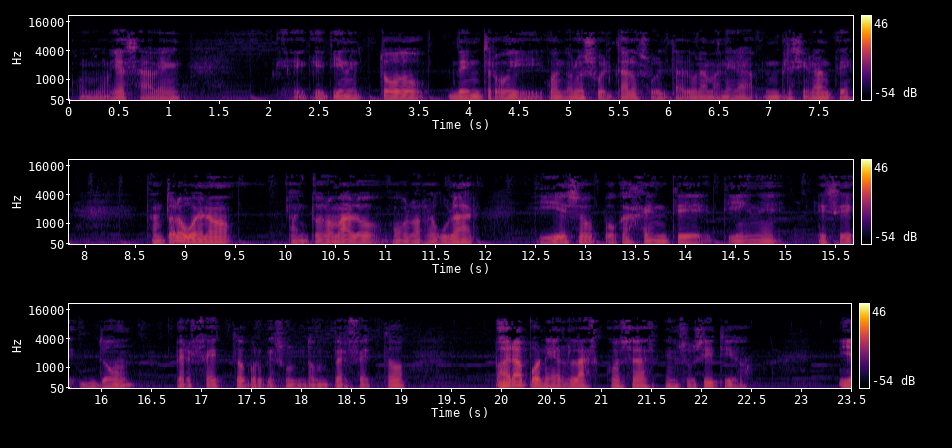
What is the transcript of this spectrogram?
como ya saben, que, tiene todo dentro y cuando lo suelta, lo suelta de una manera impresionante. Tanto lo bueno, tanto lo malo o lo regular. Y eso poca gente tiene ese don perfecto, porque es un don perfecto, para poner las cosas en su sitio. Y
